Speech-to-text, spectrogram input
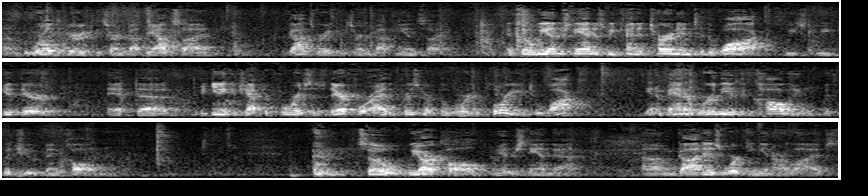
Um, the world is very concerned about the outside. God's very concerned about the inside. And so we understand as we kind of turn into the walk, we, we get there at uh, beginning of chapter 4, he says, Therefore, I, the prisoner of the Lord, implore you to walk in a manner worthy of the calling with which you have been called. so we are called, we understand that. Um, God is working in our lives,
